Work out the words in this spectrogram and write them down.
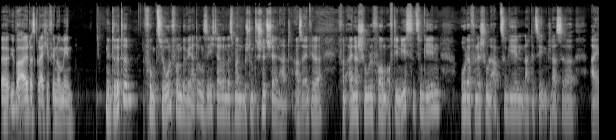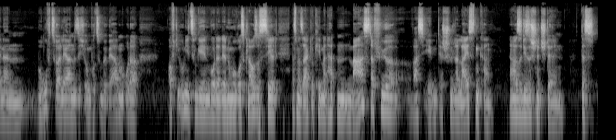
äh, überall das gleiche Phänomen. Eine dritte Funktion von Bewertung sehe ich darin, dass man bestimmte Schnittstellen hat. Also entweder von einer Schulform auf die nächste zu gehen oder von der Schule abzugehen, nach der 10. Klasse einen Beruf zu erlernen, sich irgendwo zu bewerben oder auf die Uni zu gehen, wo dann der Numerus Clausus zählt, dass man sagt, okay, man hat ein Maß dafür, was eben der Schüler leisten kann. Also diese Schnittstellen. Das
